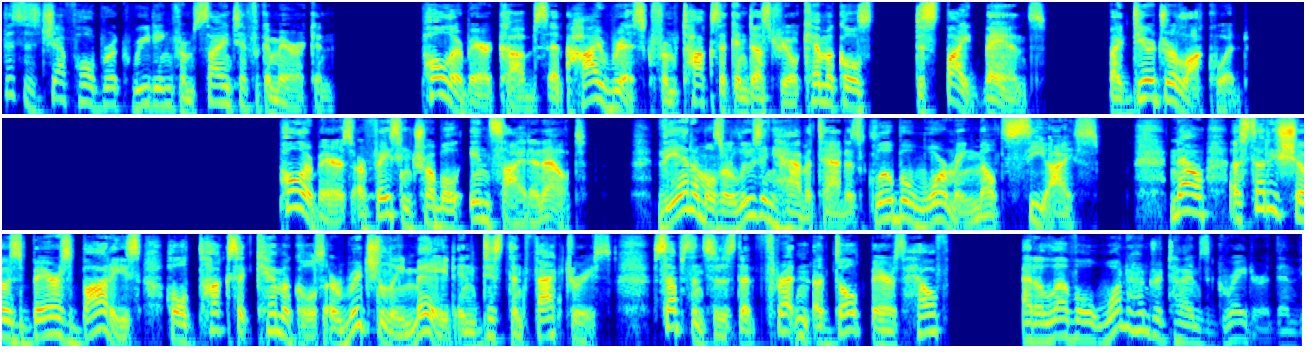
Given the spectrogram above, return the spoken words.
This is Jef Holbrook reading from Scientific American. Polar bear cubs at high risk from toxic industrial chemicals despite bans by Deirdre Lockwood. Polar bears are facing trouble inside and out. The animals are losing habitat as global warming melts sea ice. Now, a study shows bears' bodies hold toxic chemicals originally made in distant factories, substances that threaten adult bears' health at a level 100 times greater than the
